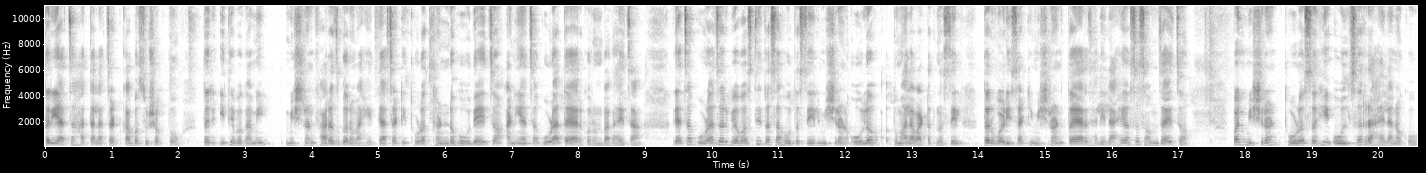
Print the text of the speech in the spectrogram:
तर याचा हाताला चटका बसू शकतो. तर इथे बघा मी मिश्रण फारच गरम आहे. त्यासाठी थोडं थंड होऊ द्यायचं आणि याचा गोळा तयार करून बघायचा. याचा गोळा जर व्यवस्थित असा होत असेल मिश्रण ओलं तुम्हाला वाटत नसेल तर वडीसाठी मिश्रण तयार झालेलं आहे असं समजायचं. पण मिश्रण थोडंसंही ओलसर राहायला नको.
